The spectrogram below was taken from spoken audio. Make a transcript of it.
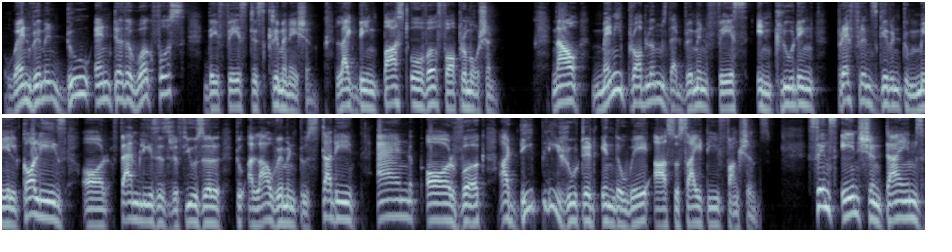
when women do enter the workforce, they face discrimination, like being passed over for promotion. Now, many problems that women face, including preference given to male colleagues or families' refusal to allow women to study and or work are deeply rooted in the way our society functions. Since ancient times,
